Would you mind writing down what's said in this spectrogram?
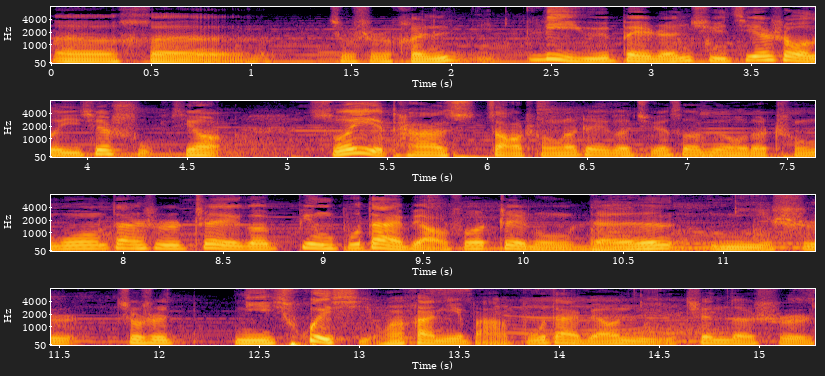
呃很就是很利于被人去接受的一些属性，所以他造成了这个角色最后的成功。但是这个并不代表说这种人你是就是。你会喜欢汉尼拔，不代表你真的是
